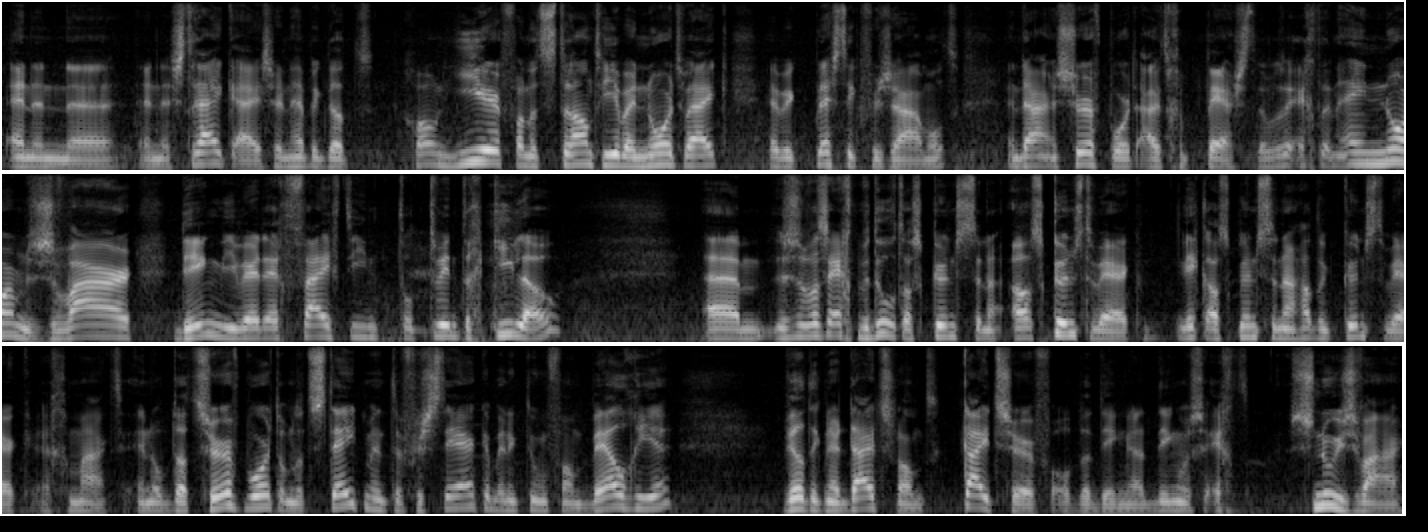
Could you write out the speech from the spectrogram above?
en een, eh, en een strijkijzer. En heb ik dat gewoon hier van het strand, hier bij Noordwijk, heb ik plastic verzameld. En daar een surfboard uit geperst. Dat was echt een enorm zwaar ding. Die werd echt 15 tot 20 kilo. Ehm, dus het was echt bedoeld als, kunstenaar, als kunstwerk. Ik als kunstenaar had een kunstwerk eh, gemaakt. En op dat surfboard, om dat statement te versterken, ben ik toen van België... wilde ik naar Duitsland kitesurfen op dat ding. Nou, Dat ding was echt snoeizwaar.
